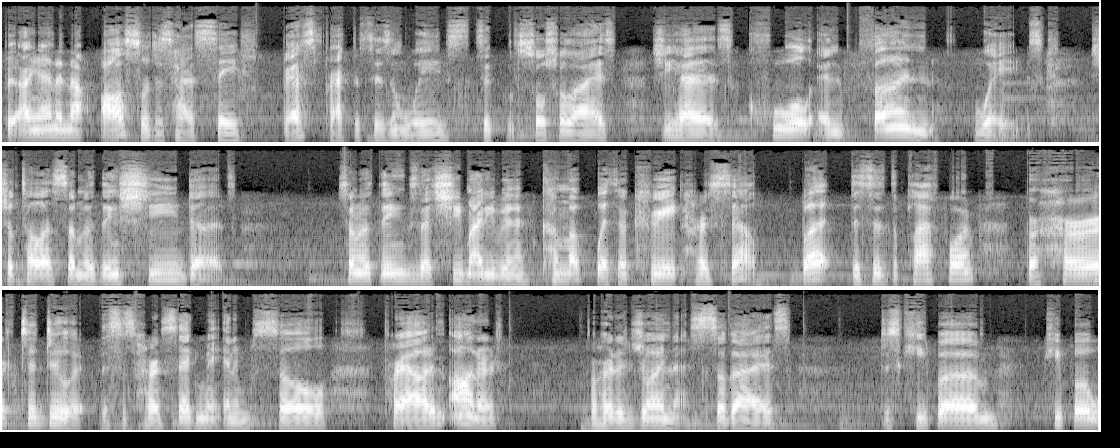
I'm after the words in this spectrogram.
But Iyanna not also just has safe best practices and ways to socialize. She has cool and fun ways. She'll tell us some of the things she does, some of the things that she might even come up with or create herself. But this is the platform for her to do it. This is her segment, and I'm so proud and honored for her to join us. So, guys, just keep um keep a,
